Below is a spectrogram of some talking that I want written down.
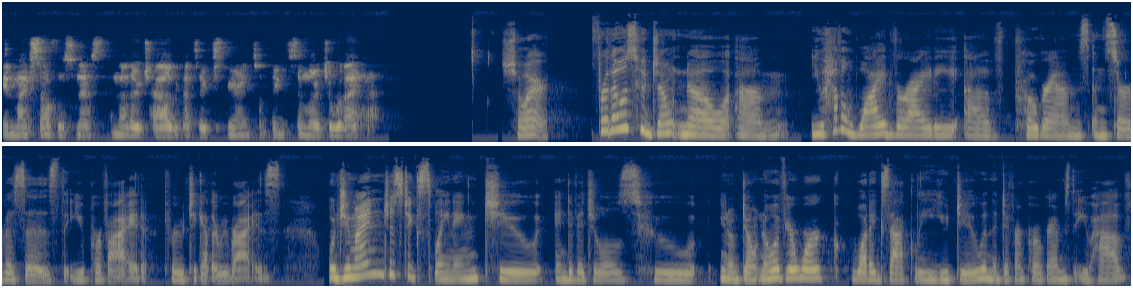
and my selflessness, another child got to experience something similar to what I had. Sure. For those who don't know, um, you have a wide variety of programs and services that you provide through Together We Rise. Would you mind just explaining to individuals who, you know, don't know of your work what exactly you do in the different programs that you have?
